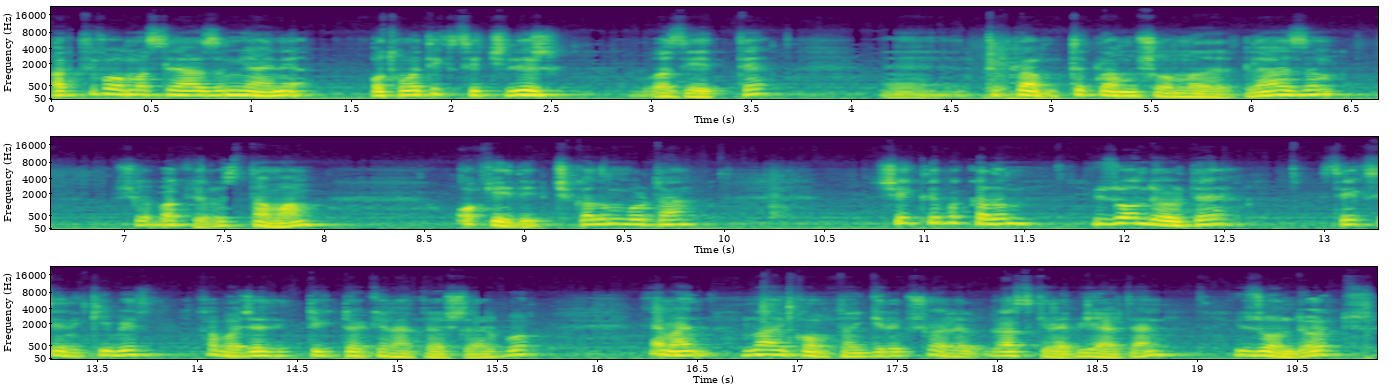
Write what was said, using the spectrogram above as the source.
aktif olması lazım. Yani otomatik seçilir vaziyette e, tıklan, tıklanmış olmaları lazım. Şöyle bakıyoruz. Tamam. OK deyip çıkalım buradan. Şekle bakalım. 114'e 82 bir kabaca dik- dikdörtgen arkadaşlar bu. Hemen line komutuna girip şöyle rastgele bir yerden 114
